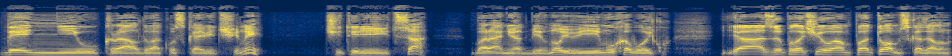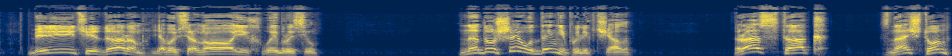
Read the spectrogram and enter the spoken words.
Дэнни украл два куска ветчины, четыре яйца, баранью отбивную и муховойку. «Я заплачу вам потом», — сказал он. «Берите даром, я бы все равно их выбросил». На душе у Дэнни полегчало. Раз так, значит, он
